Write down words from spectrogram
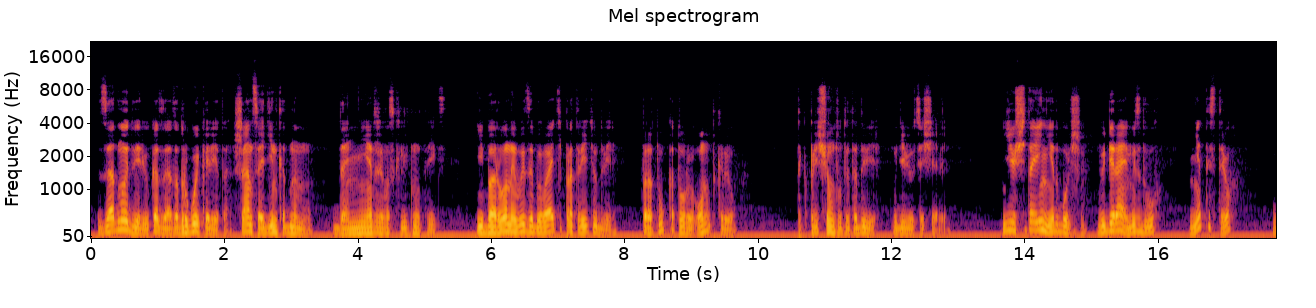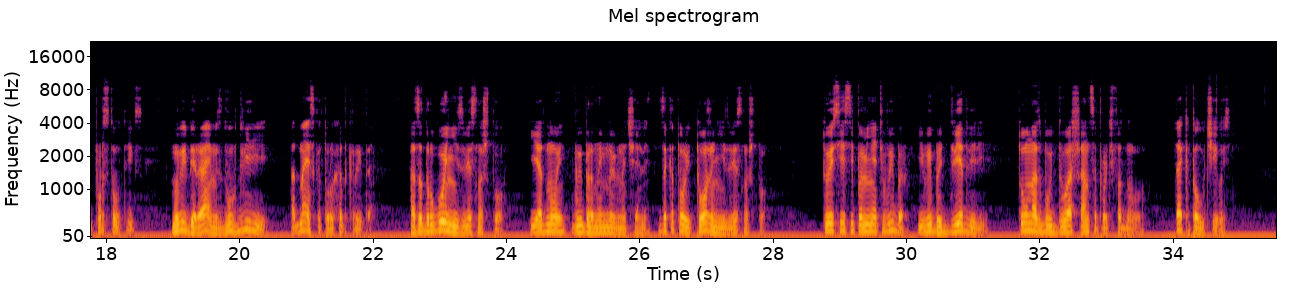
За одной дверью коза, за другой карета. Шансы один к одному. Да нет же, воскликнул Трикс. И бароны, вы забываете про третью дверь, про ту, которую он открыл. Так при чем тут эта дверь? удивился Щавель. Ее, считай, и нет больше. Выбираем из двух. Нет из трех. упорствовал Трикс. Мы выбираем из двух дверей, одна из которых открыта, а за другой неизвестно что и одной, выбранной мной в начале, за которой тоже неизвестно что. То есть, если поменять выбор и выбрать две двери, то у нас будет два шанса против одного. Так и получилось.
